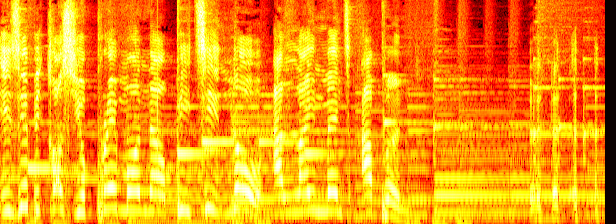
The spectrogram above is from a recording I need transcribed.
Is it because you pray more now, PT? No, alignment happened.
